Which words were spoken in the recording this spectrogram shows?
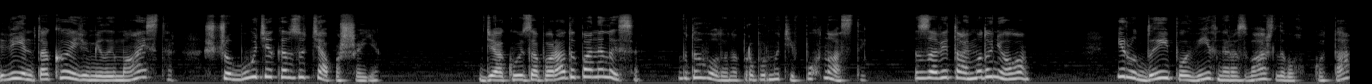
Він такий умілий майстер, що будь-яке взуття пошиє. Дякую за пораду, пане лисе, вдоволено пробурмотів пухнастий. Завітаймо до нього. І рудий повів нерозважливого кота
